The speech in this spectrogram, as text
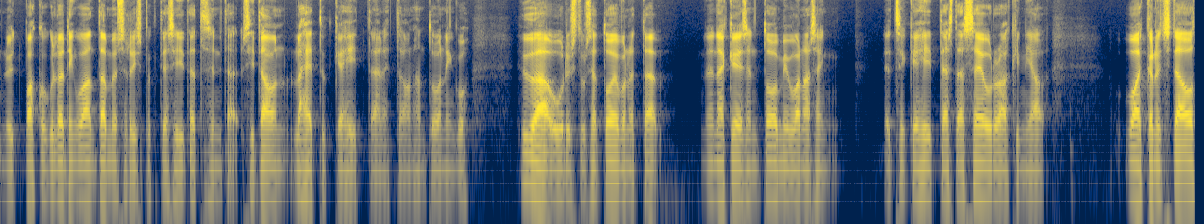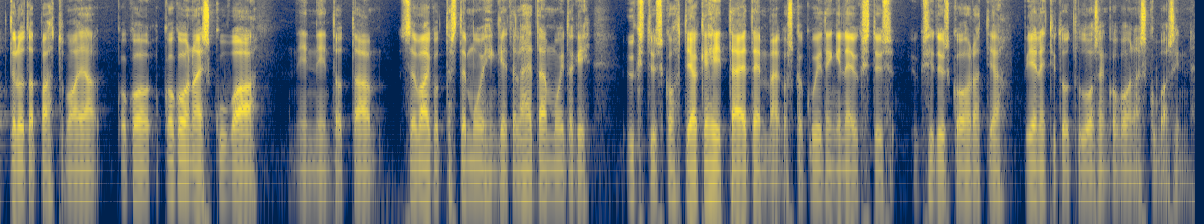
nyt pakko kyllä niin kuin antaa myös respektiä siitä, että se, sitä on lähetty kehittämään, että onhan tuo niin kuin hyvä uudistus ja toivon, että ne näkee sen toimivana, sen, että se kehittää sitä seuraakin ja vaikka nyt sitä ottelutapahtumaa ja koko, kokonaiskuvaa, niin, niin tota, se vaikuttaa sitten muihinkin, että lähdetään muitakin yksityiskohtia kehittää eteenpäin, koska kuitenkin ne yksityis, yksityiskohdat ja pienet jutut luo sen kokonaiskuva sinne.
